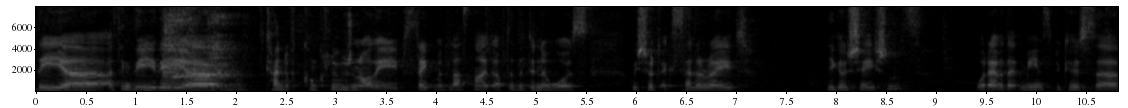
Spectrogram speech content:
the, uh, I think the, the um, kind of conclusion or the statement last night after the dinner was we should accelerate negotiations, whatever that means, because uh,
